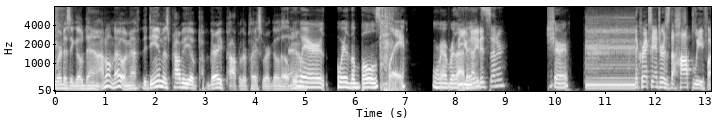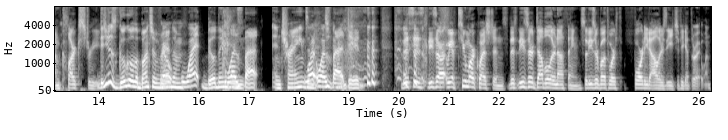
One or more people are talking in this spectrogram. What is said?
Where does it go down? I don't know. I mean, the DM is probably a p- very popular place where it goes Oh, down. Where where the Bulls play, wherever The that is. United Center. Sure. The correct answer is the Hopleaf on Clark Street. Did you just Google a bunch of No, random what buildings? was and, that? And trains. What and- was that, dude? this is these are we have two more questions. This, these are double or nothing. So these are both worth forty dollars each if you get the right one.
